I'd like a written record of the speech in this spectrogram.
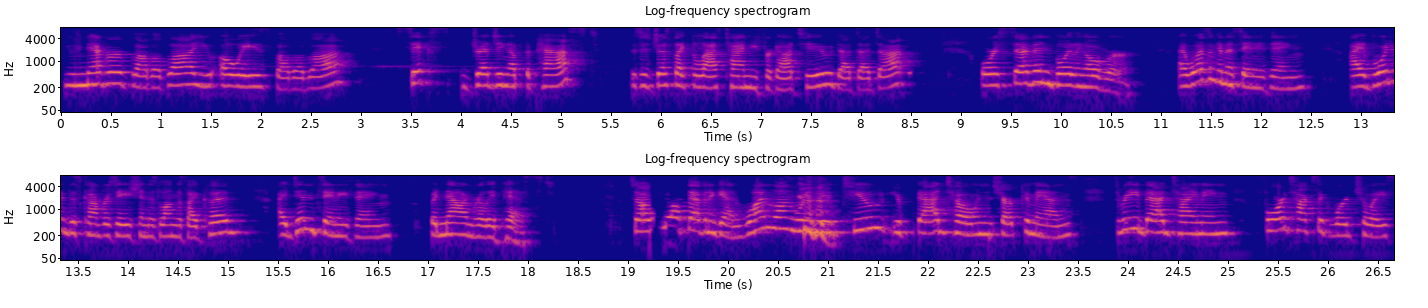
You never blah, blah, blah. You always blah, blah, blah. Six, dredging up the past. This is just like the last time you forgot to, dot, dot, dot. Or seven, boiling over. I wasn't going to say anything, I avoided this conversation as long as I could. I didn't say anything, but now I'm really pissed. So I'll read all seven again. One long winded, two, your bad tone and sharp commands, three, bad timing, four, toxic word choice,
